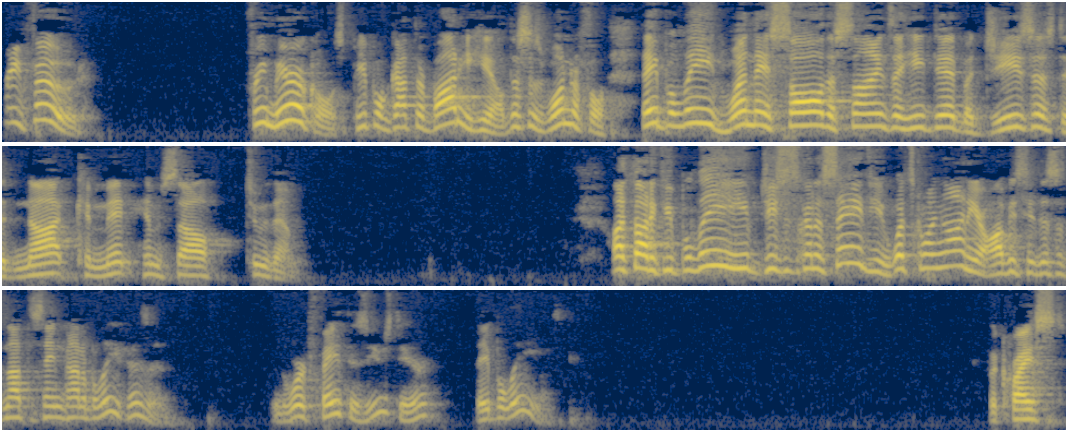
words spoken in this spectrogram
Free food. Free miracles. People got their body healed. This is wonderful. They believed when they saw the signs that he did, but Jesus did not commit himself to them. I thought if you believe, Jesus is going to save you. What's going on here? Obviously, this is not the same kind of belief, is it? The word faith is used here. They believed. But Christ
